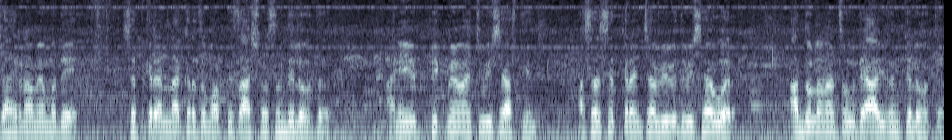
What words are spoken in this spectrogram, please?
जाहीरनाम्यामध्ये शेतकऱ्यांना कर्जमाफीचं आश्वासन दिलं होतं आणि पीक विम्याचे विषय असतील अशा शेतकऱ्यांच्या विविध विषयावर आंदोलनाचं उद्या आयोजन केलं होतं.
